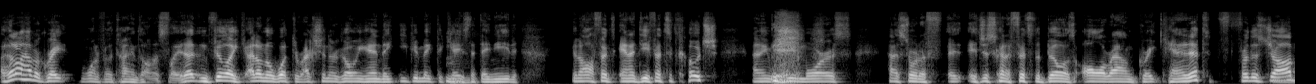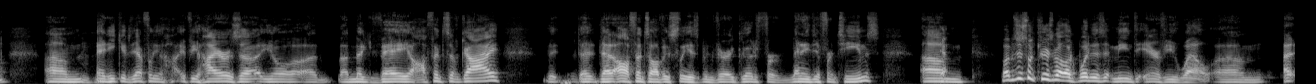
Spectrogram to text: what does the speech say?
I don't have a great one for the Titans, honestly. I doesn't feel like I don't know what direction they're going in. They, you can make the case Mhm. that they need an offense and a defensive coach. I think Raheem Morris has sort of it, it just kind of fits the bill as all around great candidate for this job. Um, Mhm. and he could definitely if he hires a you know a, a McVay offensive guy, that, that that offense obviously has been very good for many different teams. Um, but I'm just so curious about like what does it mean to interview well? Um, I,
